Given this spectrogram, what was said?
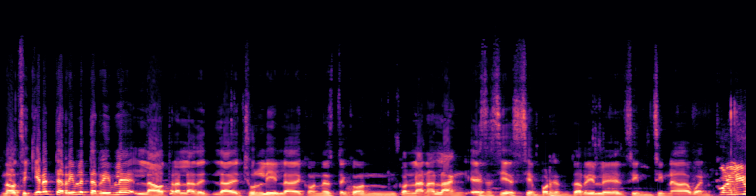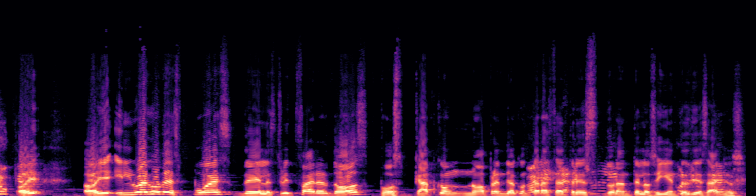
no, si quieren terrible, terrible, la otra, la de, la de Chun-Li, la de con, este, con, con Lana Lang, esa sí es 100% terrible, sin, sin nada bueno. Con Liu Oye. Oye, y luego después del Street Fighter 2, pues Capcom no aprendió a contar hasta 3 durante los siguientes 10 años.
